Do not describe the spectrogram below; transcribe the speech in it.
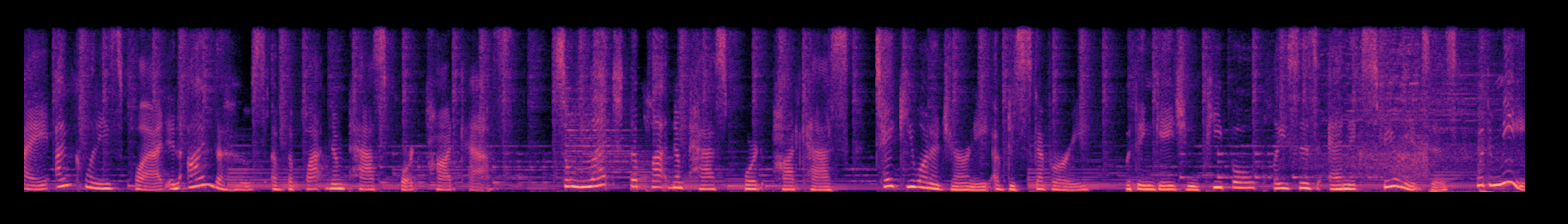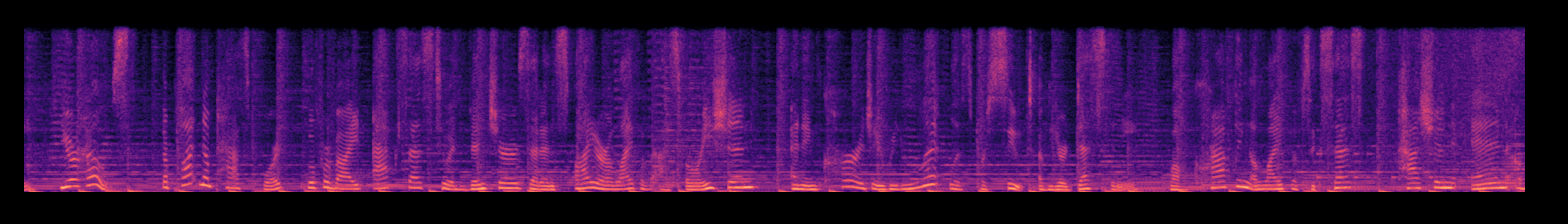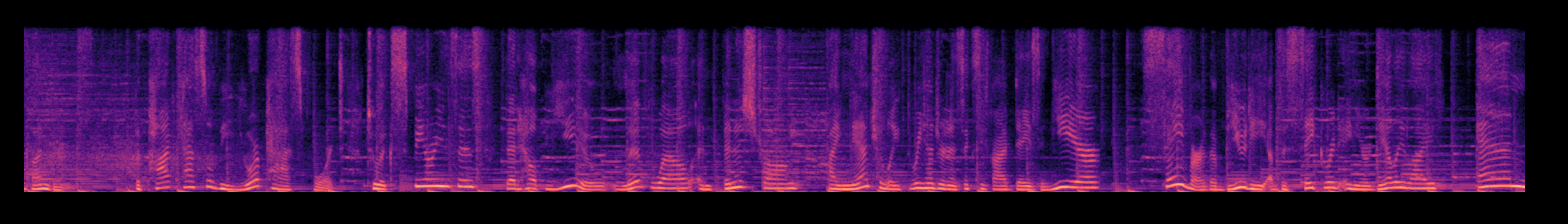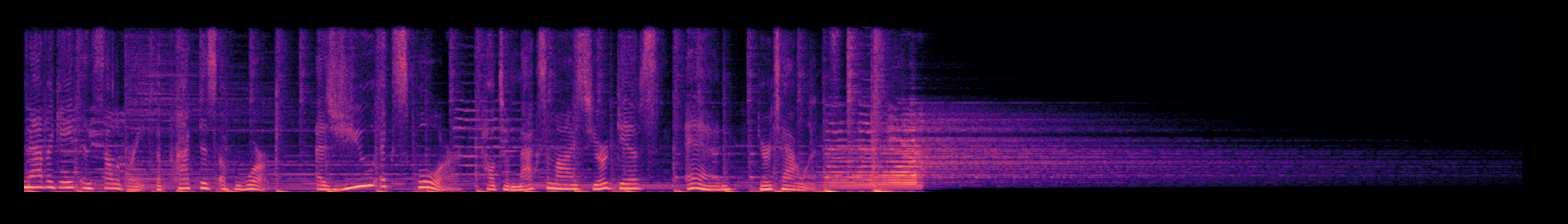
Hi, I'm Clinice Platt, and I'm the host of the Plattinum Passport podcast. So let the Plattinum Passport podcast take you on a journey of discovery with engaging people, places, and experiences with me, your host. The Plattinum Passport will provide access to adventures that inspire a life of aspiration and encourage a relentless pursuit of your destiny while crafting a life of success passion, and abundance. The podcast will be your passport to experiences that help you live well and finish strong financially 365 days a year, savor the beauty of the sacred in your daily life, and navigate and celebrate the practice of work as you explore how to maximize your gifts and your talents.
